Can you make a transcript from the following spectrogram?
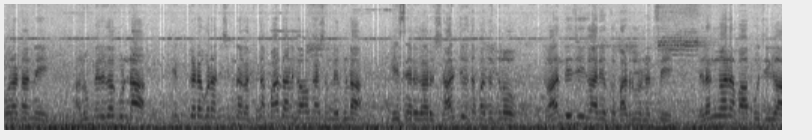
పోరాటాన్ని అలుపెరగకుండా ఎక్కడ కూడా చిన్న రక్తపాతానికి అవకాశం లేకుండా కేసీఆర్ గారు శాంతియుత పద్ధతిలో గాంధీజీ గారి యొక్క బాటలో నడిచి తెలంగాణ బాపూజీగా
